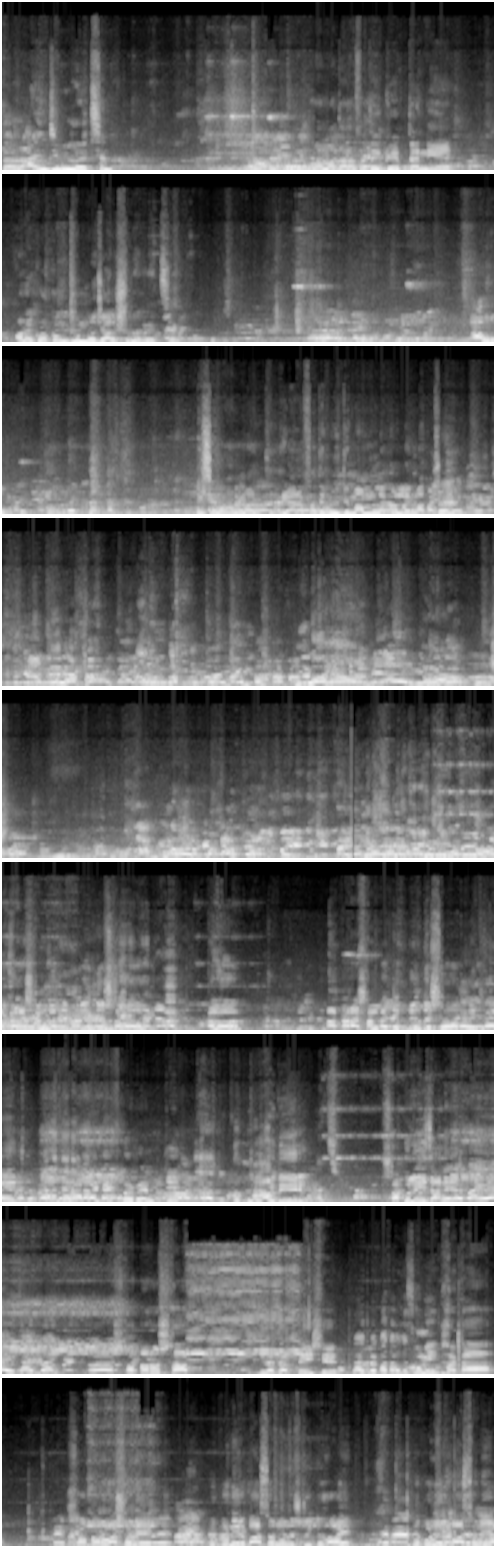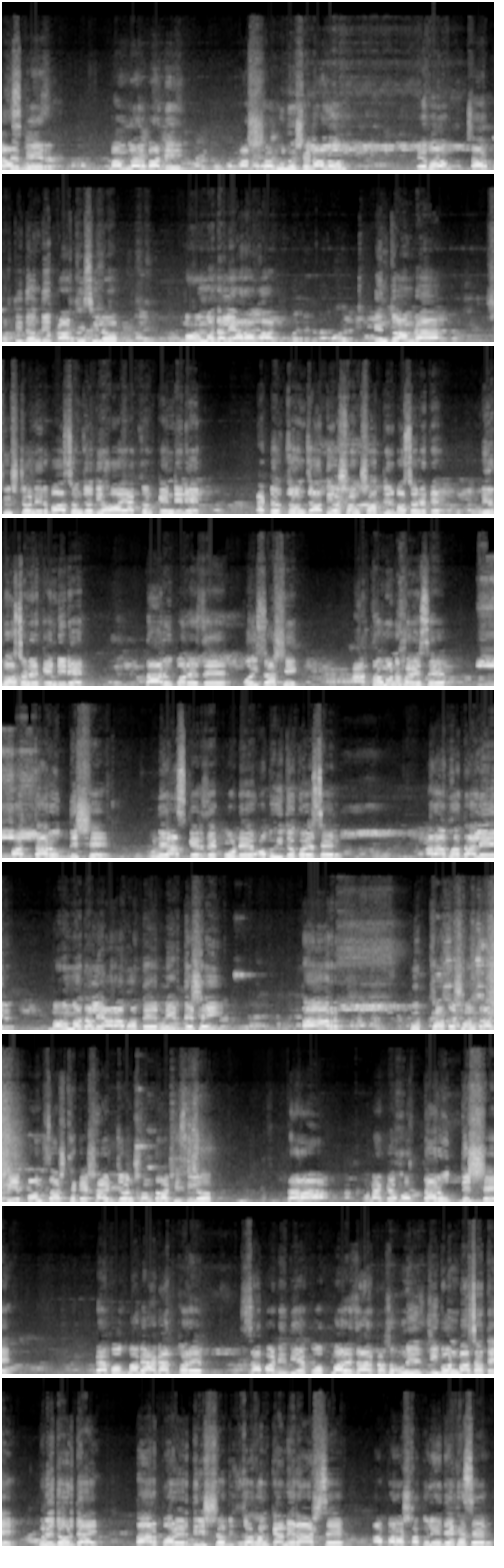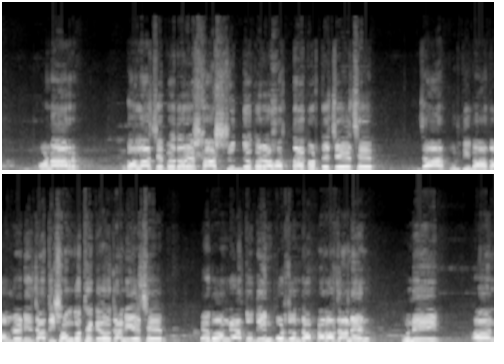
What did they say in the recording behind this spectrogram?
তার আইনজীবী রয়েছেন। মোহাম্মদ আরাফাতের গ্রেপ্তার নিয়ে অনেক রকম ধূম্রজাল শুরু হয়েছে। এসে মোহাম্মদ আরাফাতের বিরুদ্ধে মামলা করলেন মাত্রই আপনারা সাংবাদিক বৃন্দ সহ হ্যালো? আপনারা সাংবাদিক বৃন্দ সহ পৃথিবীর করবেন? জি। পৃথিবীর সকলেই জানে সতেরো সাত দুই হাজার তেইশে ঢাকা সতেরো আসনে উপনির্বাচন অনুষ্ঠিত হয়। উপনির্বাচনে আজকের মামলার বাদী আশরাফুল হোসেন আলম এবং তার প্রতিদ্বন্দ্বী প্রার্থী ছিল মোহাম্মদ আলী আরাফাত। কিন্তু আমরা সুষ্ঠু নির্বাচন যদি হয়, একজন ক্যান্ডিডেট একজন জাতীয় সংসদ নির্বাচনের নির্বাচনের ক্যান্ডিডেট তার উপরে যে ঐতিহাসিক আক্রমণ হয়েছে, হত্যার উদ্দেশ্যে উনি আজকের যে কোর্টে অবহিত করেছেন, আরাফাত আলীর, মোহাম্মদ আলী আরাফাতের নির্দেশেই তার কুখ্যাত সন্ত্রাসী, পঞ্চাশ থেকে ষাট জন সন্ত্রাসী ছিল। তারা ওনাকে হত্যার উদ্দেশ্যে ব্যাপকভাবে আঘাত করে, চাপাটি দিয়ে কোপ মারে, যার কাছে উনি জীবন বাঁচাতে উনি দৌড় দেয়। তারপরের দৃশ্য যখন ক্যামেরা আসছে, আপনারা সকলেই দেখেছেন, ওনার গলা চেপে ধরে শ্বাসযুদ্ধ করে হত্যা করতে চেয়েছে, যার প্রতিবাদ অলরেডি জাতিসংঘ থেকেও জানিয়েছে এবং এতদিন পর্যন্ত আপনারা জানেন, উনি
